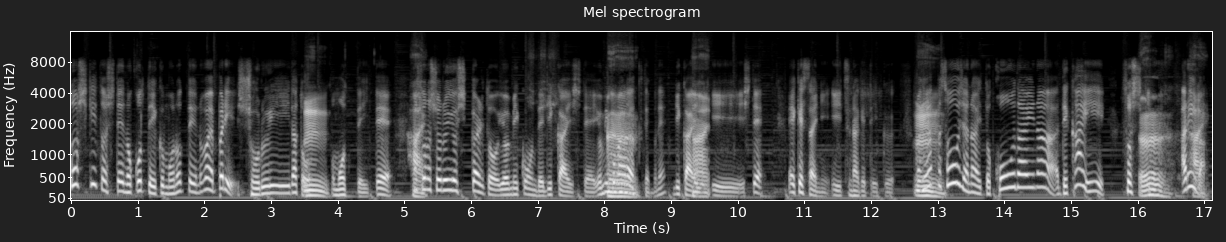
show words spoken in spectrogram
組織として残っていくものっていうのはやっぱり書類だとうん。思っていて、はい。その書類をしっかりと読み込んで理解して、読み込まなくてもね、理解して、えー決済につなげていく。まあうんやっぱそうじゃないと広大なでかい組織、うん。あるいははい。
